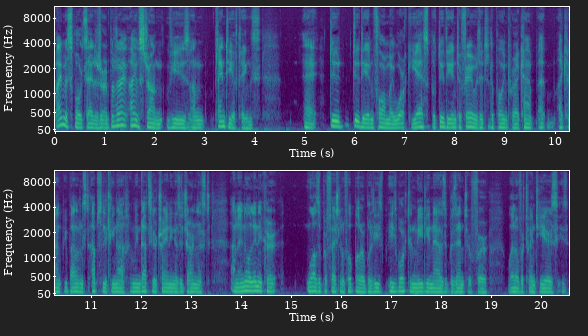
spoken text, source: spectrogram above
I'm a sports editor, but I, I have strong views on plenty of things. Uh, do do they inform my work? Yes, but do they interfere with it to the point where I can't uh, I can't be balanced? Absolutely not. I mean that's your training as a journalist, and I know Lineker was a professional footballer, but he's he's worked in media now as a presenter for well over twenty years. He's,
